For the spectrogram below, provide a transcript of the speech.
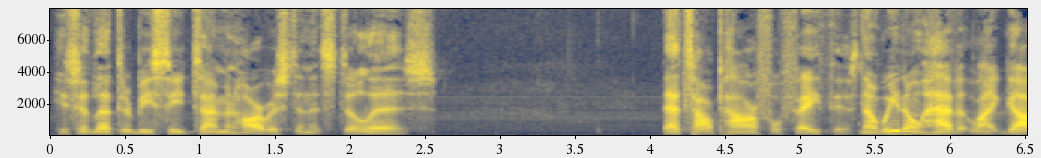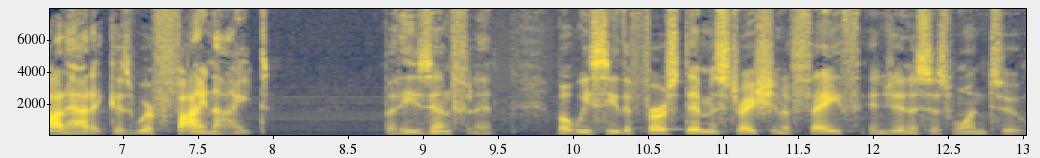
He said, Let there be seed time and harvest, and it still is. That's how powerful faith is. Now, we don't have it like God had it because we're finite, but He's infinite. But we see the first demonstration of faith in Genesis 1 2.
